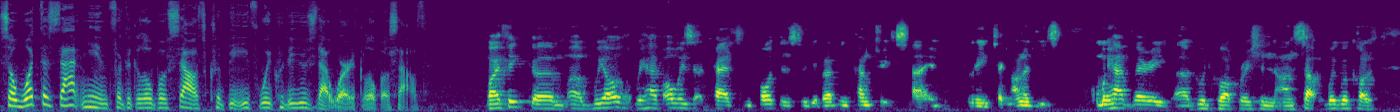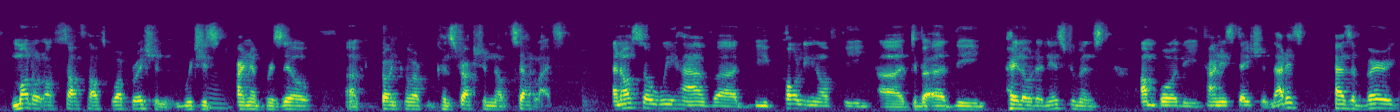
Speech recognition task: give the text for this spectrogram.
So, what does that mean for the global south? Could be if we could use that word, global south. Well, I think um, uh, we all we have always attached importance to developing countries, uh, in particularly technologies, and we have very uh, good cooperation on South. We will call it model of South-South cooperation, which is mm. China Brazil uh, joint construction of satellites, and also we have uh, the calling of the uh, the payload and instruments on board the Chinese station. That is has a very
